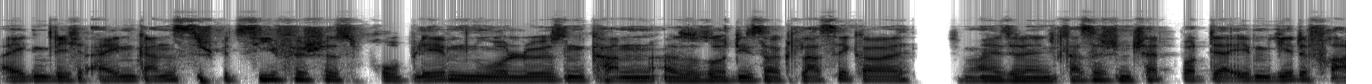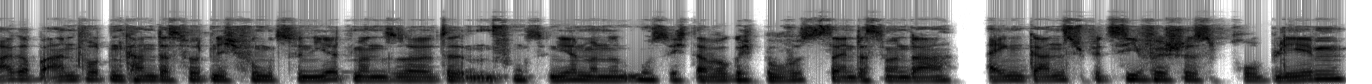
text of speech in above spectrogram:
eigentlich ein ganz spezifisches Problem nur lösen kann. Also so dieser Klassiker, ich meine den klassischen Chatbot, der eben jede Frage beantworten kann, das wird nicht funktioniert. Man sollte funktionieren, man muss sich da wirklich bewusst sein, dass man da ein ganz spezifisches Problem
